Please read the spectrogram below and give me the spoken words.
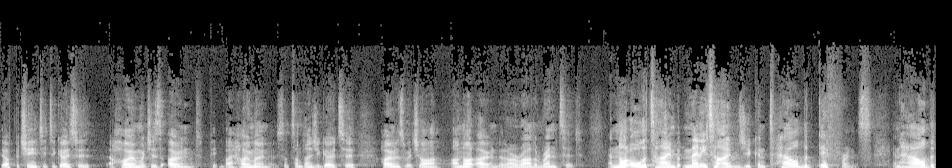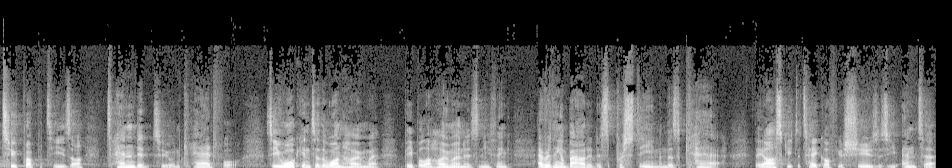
the opportunity to go to a home which is owned by homeowners. And sometimes you go to homes which are, are not owned and are rather rented. And not all the time, but many times, you can tell the difference in how the two properties are tended to and cared for. So you walk into the one home where people are homeowners and you think everything about it is pristine and there's care. They ask you to take off your shoes as you enter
